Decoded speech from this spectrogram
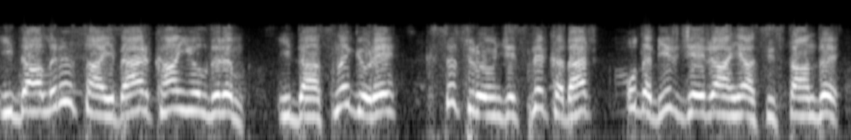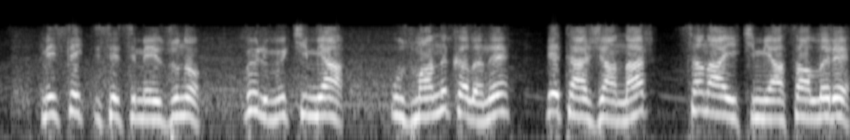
İddiaların sahibi Erkan Yıldırım. İddiasına göre kısa süre öncesine kadar o da bir cerrahi asistandı. Meslek lisesi mezunu. Bölümü kimya. Uzmanlık alanı deterjanlar, sanayi kimyasalları.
